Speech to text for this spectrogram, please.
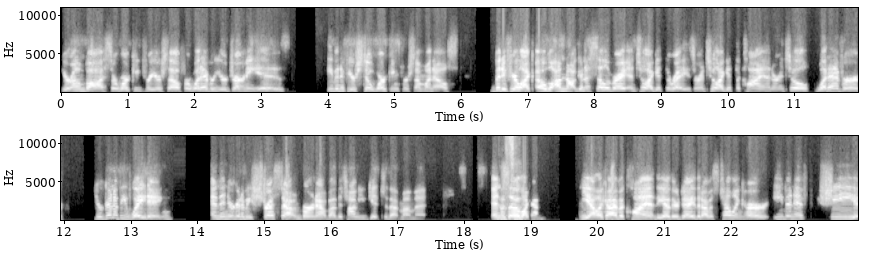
your own boss or working for yourself or whatever your journey is even if you're still working for someone else. But if you're like oh well i'm not going to celebrate until i get the raise or until i get the client or until whatever you're going to be waiting and then you're going to be stressed out and burnt out by the time you get to that moment and That's so like yeah, like I have a client the other day that I was telling her, even if she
